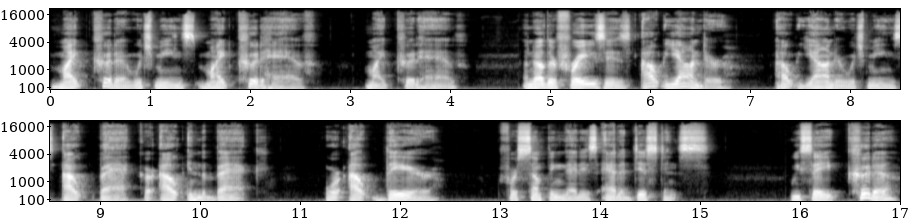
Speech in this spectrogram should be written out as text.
Might coulda, which means might could have. Might could have. Another phrase is out yonder, out yonder, which means out back or out in the back or out there for something that is at a distance. We say coulda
